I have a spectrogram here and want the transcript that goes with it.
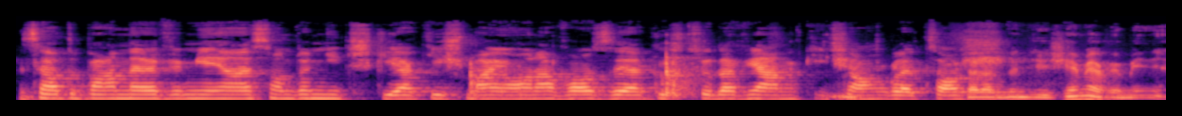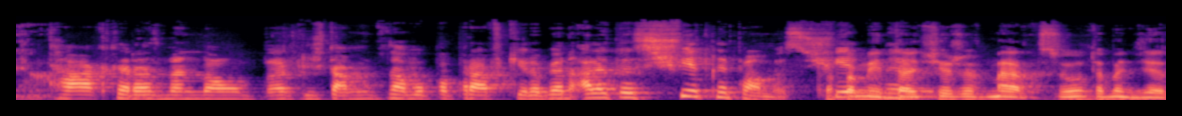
zadbane, wymieniane są doniczki, jakieś mają nawozy, jakieś cudawianki, ciągle coś. Teraz będzie ziemia wymieniana. Tak, teraz będą jakieś tam znowu poprawki robione, ale to jest świetny pomysł. Świetny. pamiętajcie, że w marcu, to będzie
